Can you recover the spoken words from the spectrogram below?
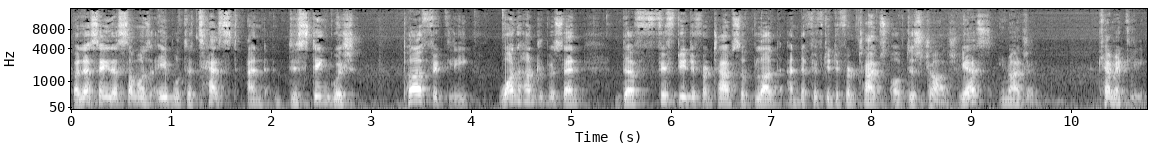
but let's say that someone's able to test and distinguish perfectly, 100%, the 50 different types of blood and the 50 different types of discharge. Yes? Imagine. Chemically.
